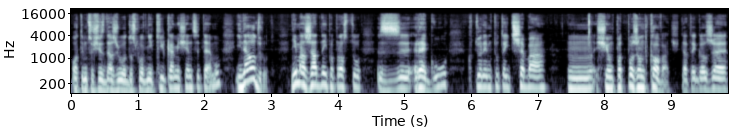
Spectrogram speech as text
o tym, co się zdarzyło dosłownie kilka miesięcy temu. I na odwrót. Nie ma żadnej po prostu z reguł, którym tutaj trzeba mm, się podporządkować. Dlatego, że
